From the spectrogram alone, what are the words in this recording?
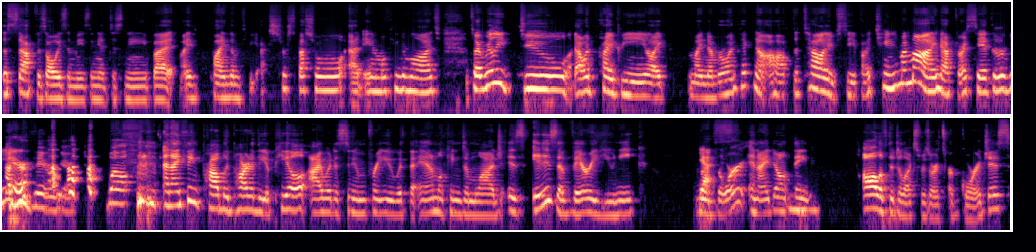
The staff is always amazing at Disney, but I find them to be extra special at Animal Kingdom Lodge. So I really do that would probably be like my number one pick. Now I'll have to tell you, see if I change my mind after I stay at the Riviera. well, and I think probably part of the appeal, I would assume for you with the Animal Kingdom Lodge is it is a very unique yes. resort. And I don't think mm-hmm. all of the deluxe resorts are gorgeous.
